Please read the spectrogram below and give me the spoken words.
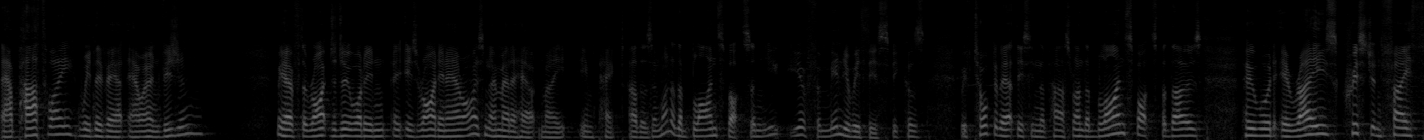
our pathway. We live out our own vision. We have the right to do what in, is right in our eyes, no matter how it may impact others. And one of the blind spots, and you, you're familiar with this because We've talked about this in the past. One of the blind spots for those who would erase Christian faith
